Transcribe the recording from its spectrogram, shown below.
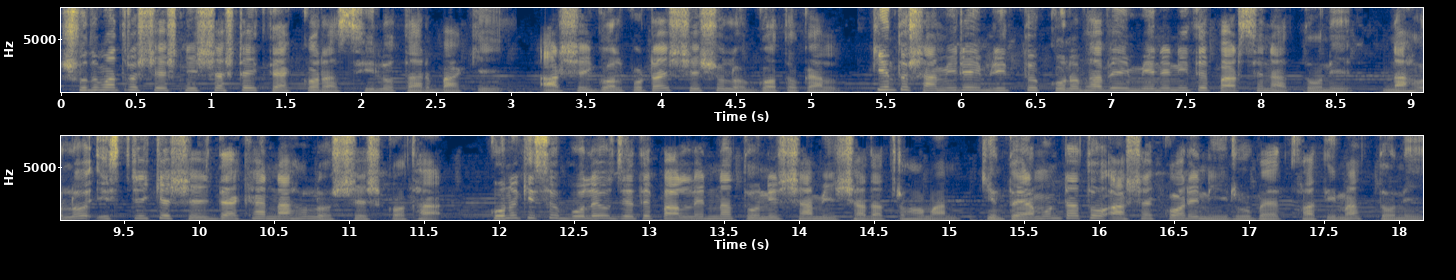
শুধুমাত্র শেষ নিঃশ্বাসটাই ত্যাগ করা ছিল তার বাকি। আর সেই গল্পটাই শেষ হলো গতকাল। কিন্তু স্বামীর এই মৃত্যু কোনোভাবেই মেনে নিতে পারছে না তনি। না হলো স্ত্রীকে শেষ দেখা, না হলো শেষ কথা। কোনো কিছু বলেও যেতে পারলেন না তনির স্বামী সাদাত রহমান। কিন্তু এমনটা তো আশা করেনি রুবায়ত ফাতিমা তনি।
